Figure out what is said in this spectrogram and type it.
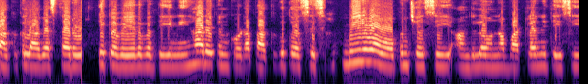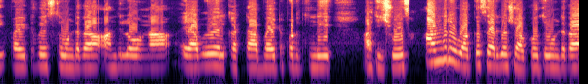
పక్కకు లాగేస్తారు. ఇక వేదవతి నిహారికను కూడా పక్కకు తోసేసి బీరువా ఓపెన్ చేసి అందులో ఉన్న బట్టలన్నీ తీసి బయట వేస్తూ ఉండగా అందులో ఉన్న యాభై వేల కట్ట బయటపడుతుంది. అది చూసి అందరూ ఒక్కసారిగా షాక్ అవుతూ ఉండగా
